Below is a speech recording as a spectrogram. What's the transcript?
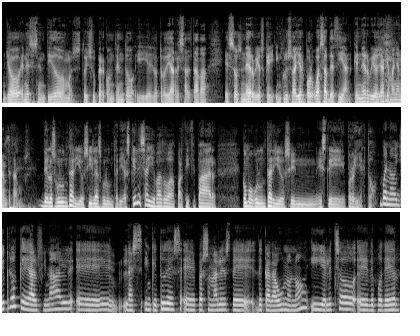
Yo en ese sentido, vamos, estoy súper contento y el otro día resaltaba esos nervios que incluso ayer por WhatsApp decían, qué nervios ya que mañana empezamos. De los voluntarios y las voluntarias, ¿qué les ha llevado a participar como voluntarios en este proyecto? Bueno, yo creo que al final eh, las inquietudes eh, personales de, cada uno, ¿no? Y el hecho eh, de poder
